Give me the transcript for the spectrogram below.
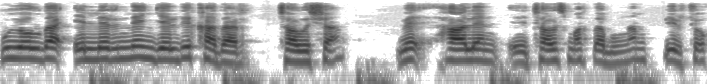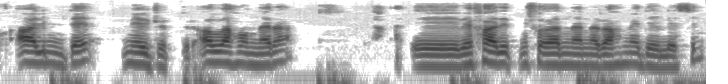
bu yolda ellerinden geldiği kadar çalışan ve halen e, çalışmakta bulunan birçok alim de mevcuttur. Allah onlara e, vefat etmiş olanlarına rahmet eylesin.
